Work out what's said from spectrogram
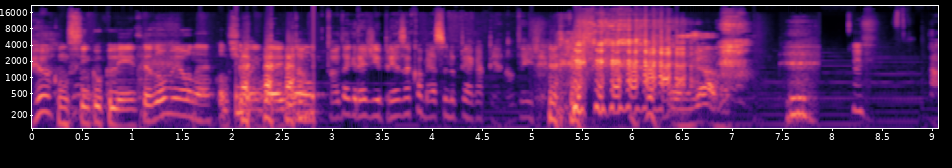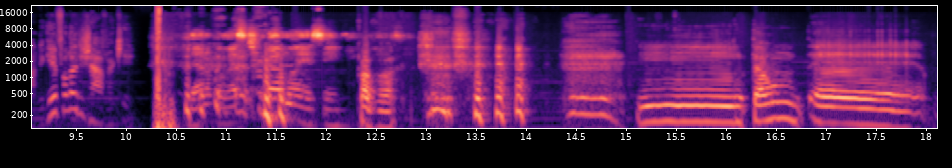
viu? Com cinco clientes resolveu, né? Quando chegou em 10, não. Toda grande empresa começa no PHP, não tem jeito. É. Não, ninguém falou de Java aqui. Não começa a xingar a mãe assim. Por favor. e então é, o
